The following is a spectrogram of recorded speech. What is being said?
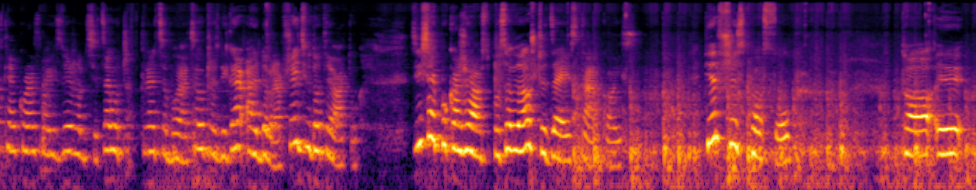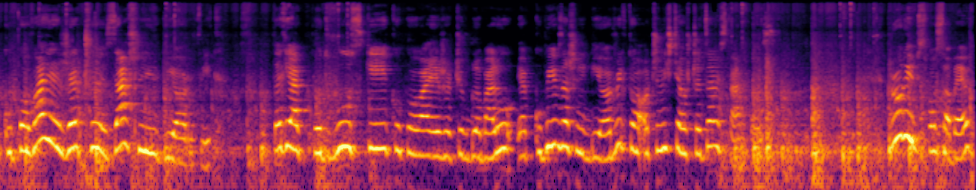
ulotki akurat moich zwierząt się cały czas kręcą, bo ja cały czas biegam, ale dobra, przejdźmy do tematu. Dzisiaj pokażę Wam sposób na oszczędzanie Starcoins. Pierwszy sposób to y, kupowanie rzeczy za szligi Jorvik. Tak jak podwózki, kupowanie rzeczy w globalu. Jak kupimy za szligi Jorvik, to oczywiście oszczędzamy Starcoins. Drugim sposobem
